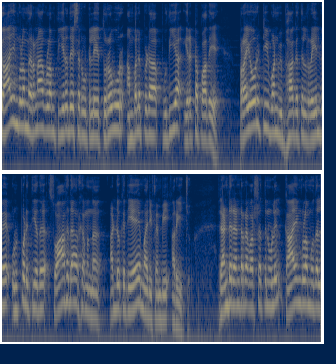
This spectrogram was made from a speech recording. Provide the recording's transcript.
കായംകുളം എറണാകുളം തീരദേശ റൂട്ടിലെ തുറവൂർ അമ്പലപ്പുഴ പുതിയ ഇരട്ടപ്പാതയെ പ്രയോറിറ്റി വൺ വിഭാഗത്തിൽ റെയിൽവേ ഉൾപ്പെടുത്തിയത് സ്വാഗതാർഹമെന്ന് advocate A M Arif M P അറിയിച്ചു. രണ്ട് രണ്ടര വർഷത്തിനുള്ളിൽ കായംകുളം മുതൽ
